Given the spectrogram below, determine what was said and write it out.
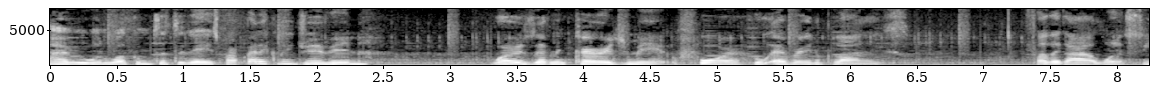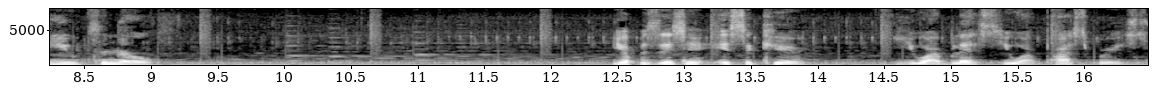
Hi, everyone. Welcome to today's prophetically driven words of encouragement for whoever it applies. Father God wants you to know your position is secure. You are blessed. You are prosperous.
